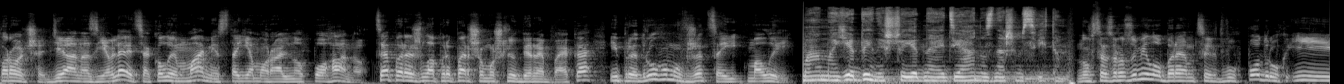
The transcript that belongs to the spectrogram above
Коротше, Діана з'являється, коли мамі стає морально погано. Це пережила при першому шлюбі Ребека, і при другому вже цей малий. Мама єдине, що єднає Діану з нашим світом. Ну, все зрозуміло, беремо цих двох подруг і.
